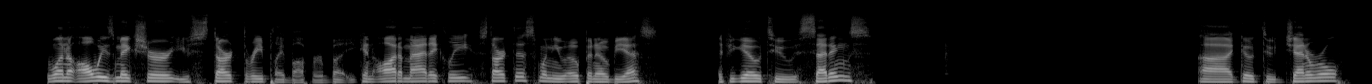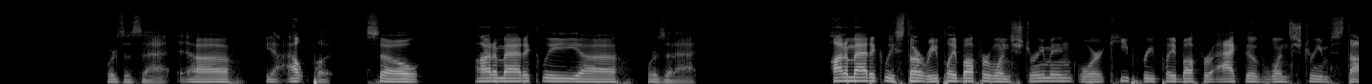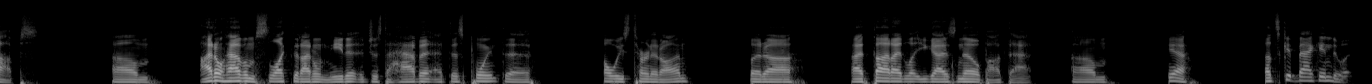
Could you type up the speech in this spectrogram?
You want to always make sure you start the replay buffer, but you can automatically start this when you open OBS. If you go to settings, uh, go to general. Where's this at? Uh, yeah, output. So automatically, uh, where's it at? Automatically start replay buffer when streaming or keep replay buffer active when stream stops. Um, I don't have them selected. I don't need it. It's just a habit at this point to always turn it on. But uh, I thought I'd let you guys know about that. Um, yeah, let's get back into it.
